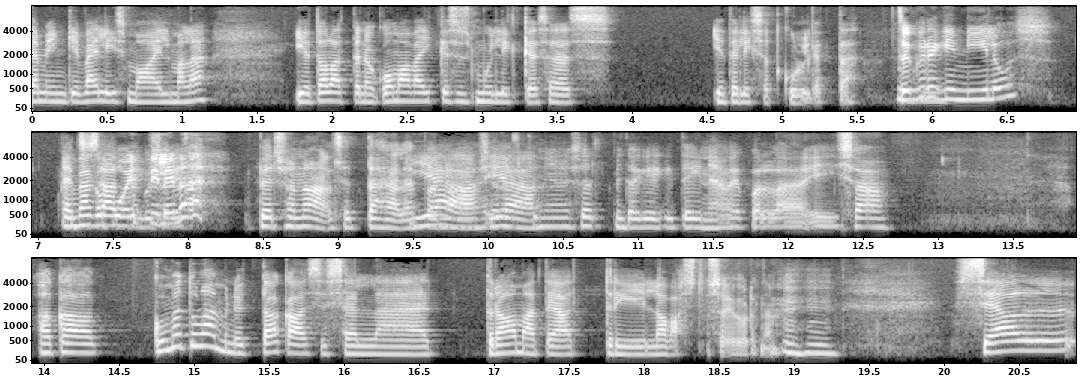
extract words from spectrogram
yeah. mingi välismaailmale. ja te olete nagu oma väikeses mullikeses ja te lihtsalt kulgete. see on mm -hmm. kuidagi nii ilus. väga nagu poeetiline nagu. personaalset tähelepanu yeah, sellest yeah. inimeselt, mida keegi teine võib-olla ei saa. aga kui me tuleme nüüd tagasi selle Draamateatri lavastuse juurde mm. -hmm. seal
